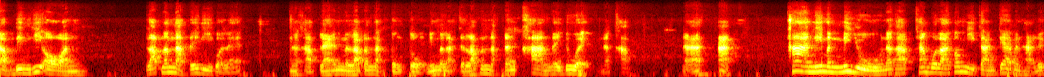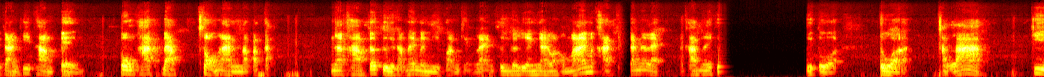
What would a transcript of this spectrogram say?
กับดินที่อ่อน รับน้ำหนักได้ดีกว่าแล้วนะครับ และนี่มันรับน้ำหนักตรงๆ นี่มันอาจจะรับน้ำหนักด้านข้างได้ด้วยนะครับนะอะถ้าอันนี้มันไม่อยู่นะครับ ช่างโบราณก็มีการแก้ปัญหาด้วยการที่ทำเป็นกรงพัดแบบสองอันมาประกับนะครับ ก็คือทำให้มันมีความแข็งแรงขึ้นก็เรียกง่ายว่าเอาไม้มาขัดกันนั่นแหละนะครับนี่คือตัวตัวถันลาก ที่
